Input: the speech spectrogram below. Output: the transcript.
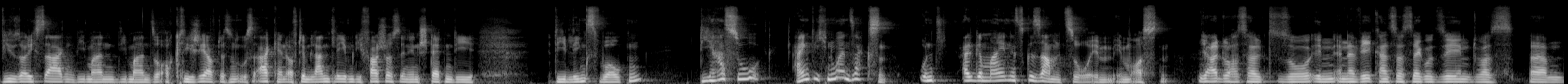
wie soll ich sagen, die man, die man so auch klischeehaft aus den USA kennt, auf dem Land leben die Faschos, in den Städten die, die Linkswoken, die hast du eigentlich nur in Sachsen und allgemein insgesamt so im, im Osten. Ja, du hast halt so in NRW kannst du das sehr gut sehen. Du hast ähm,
